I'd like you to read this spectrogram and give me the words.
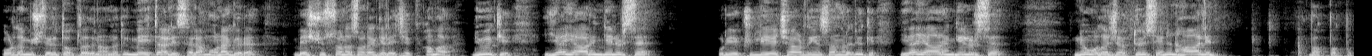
Orada müşteri topladığını anlatıyor. Mehdi Aleyhisselam ona göre 500 sene sonra gelecek. Ama diyor ki ya yarın gelirse oraya külliye çağırdığı insanlara diyor ki ya yarın gelirse ne olacak diyor senin halin. Bak bak bak.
